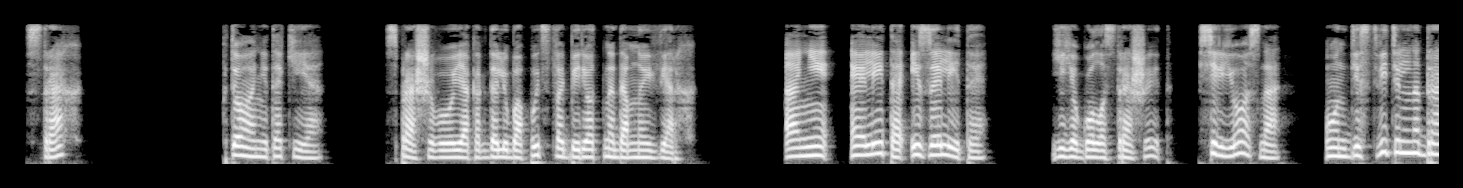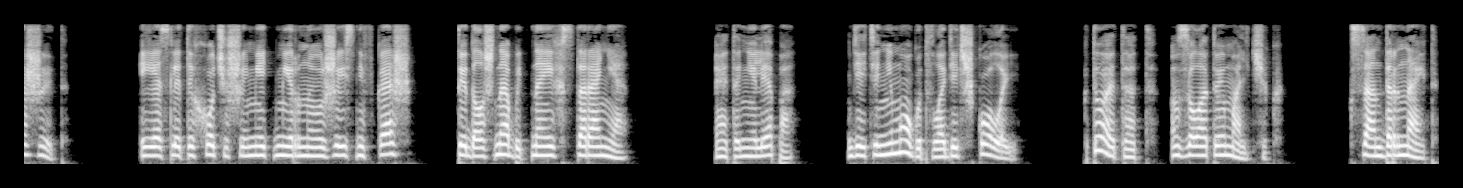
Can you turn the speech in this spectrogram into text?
страх? «Кто они такие?» — спрашиваю я, когда любопытство берет надо мной верх. Они элита из элиты. Ее голос дрожит. Серьезно, он действительно дрожит. Если ты хочешь иметь мирную жизнь в кэш, ты должна быть на их стороне. Это нелепо. Дети не могут владеть школой. Кто этот золотой мальчик? Ксандер Найт,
